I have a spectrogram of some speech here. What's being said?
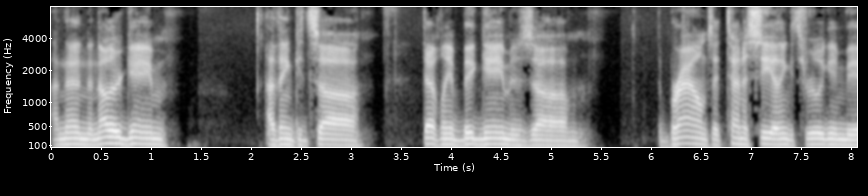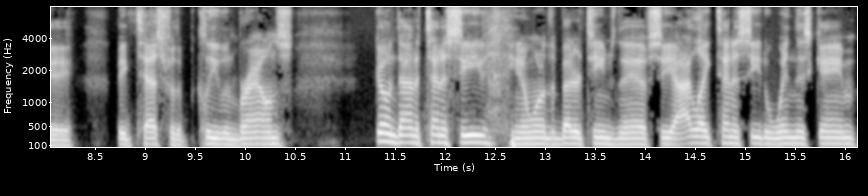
And then another game, I think it's uh, definitely a big game is um, the Browns at Tennessee. I think it's really going to be a big test for the Cleveland Browns. Going down to Tennessee, you know, one of the better teams in the AFC. I like Tennessee to win this game.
